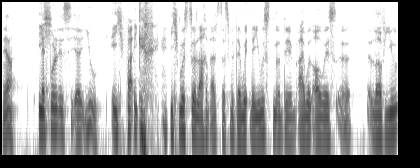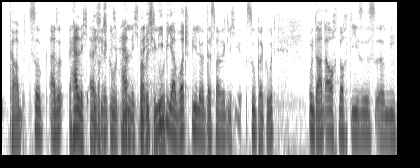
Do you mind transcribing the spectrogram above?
Ja. Ich, Deadpool ist uh, You ich, ich, ich musste so lachen, als das mit der Whitney Houston und dem I Will Always uh, Love You kam. So, also herrlich, einfach richtig wirklich gut, ne? herrlich. Ne? Ich liebe gut. ja Wortspiele und das war wirklich super gut. Und dann auch noch dieses, ähm,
